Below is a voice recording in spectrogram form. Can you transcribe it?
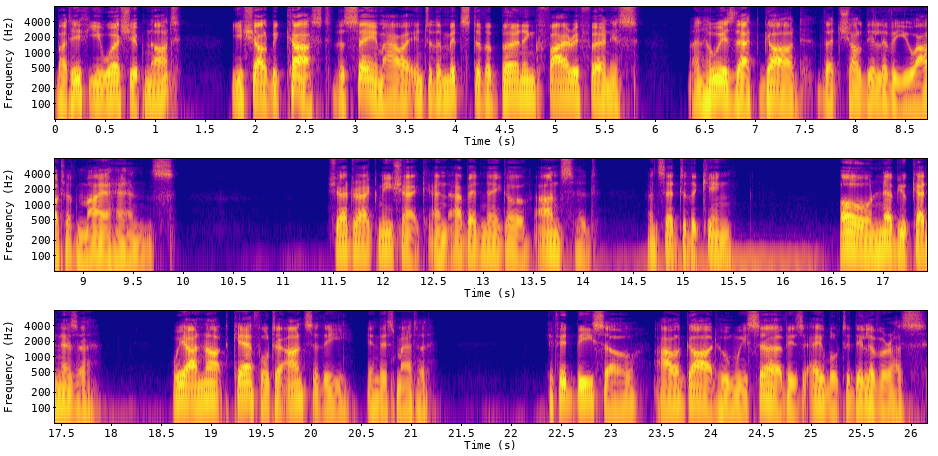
but if ye worship not, ye shall be cast the same hour into the midst of a burning fiery furnace. And who is that God that shall deliver you out of my hands? Shadrach, Meshach, and Abednego answered and said to the king, O Nebuchadnezzar, we are not careful to answer thee in this matter. If it be so, our God whom we serve is able to deliver us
